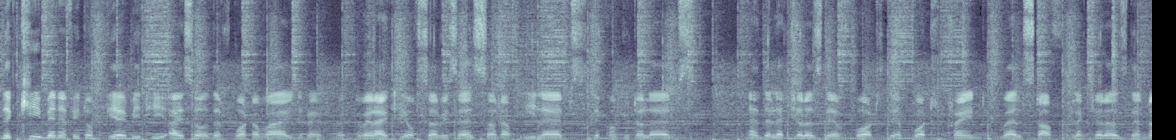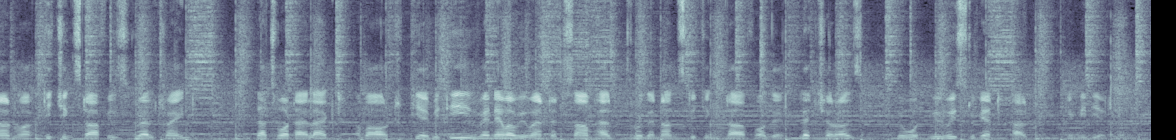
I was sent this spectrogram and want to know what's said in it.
The key benefit of PIBT, I saw they've got a wide variety of services, sort of e-labs, the computer labs, and the lecturers they've got, they've got trained, well-staffed lecturers. The non-teaching staff is well-trained. That's what I liked about PIBT. Whenever we wanted some help through the non-teaching staff or the lecturers, we, would, we used to get help immediately.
